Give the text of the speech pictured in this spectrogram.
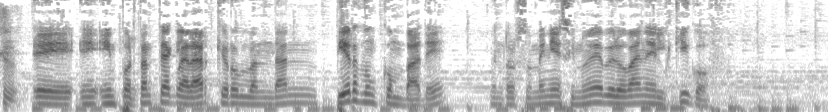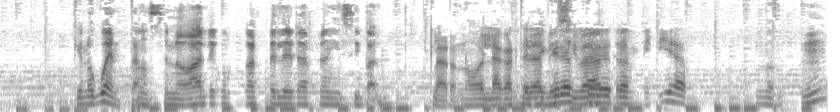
eh, es importante aclarar que Rod Van Damme pierde un combate en WrestleMania 19, pero va en el kickoff. Que no cuenta. Entonces no vale como cartelera principal. Claro, no en la cartera siquiera se principal. transmitía. no- ¿Mm?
